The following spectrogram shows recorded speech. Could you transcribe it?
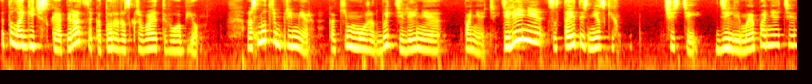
Это логическая операция, которая раскрывает его объем. Рассмотрим пример, каким может быть деление понятий. Деление состоит из нескольких частей делимое понятие,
